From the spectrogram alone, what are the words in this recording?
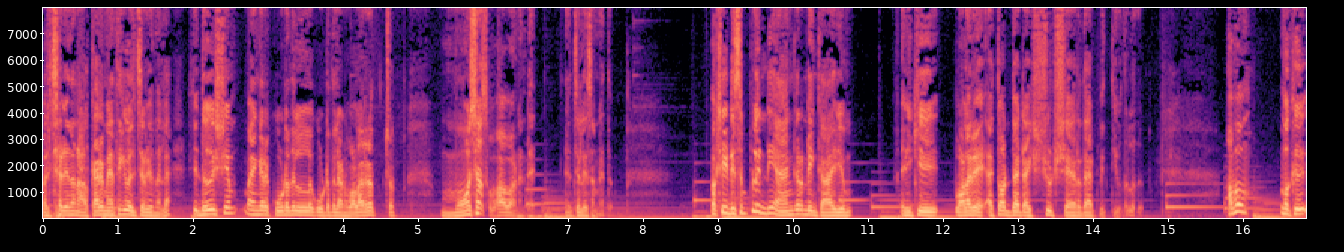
വലിച്ചെറിയുന്ന ആൾക്കാരെ മേത്തേക്ക് വലിച്ചെറിയുന്നല്ല ദേഷ്യം ഭയങ്കര കൂടുതലുള്ള കൂട്ടത്തിലാണ്. വളരെ മോശം സ്വഭാവമാണ് എന്റെ ചില സമയത്ത്. പക്ഷേ ഈ ഡിസിപ്ലിന്റെയും ആങ്കറിന്റെയും കാര്യം എനിക്ക് വളരെ I thought that I should share that with you എന്നുള്ളത്. അപ്പം നമുക്ക്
